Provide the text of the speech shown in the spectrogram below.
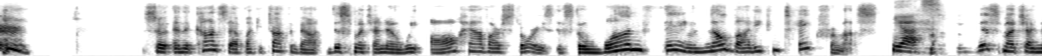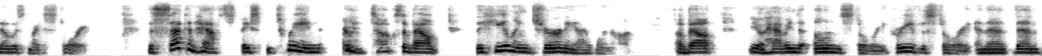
so, and the concept, like you talked about, this much I know, we all have our stories. It's the one thing nobody can take from us. Yes. This much I know is my story. The second half, space between, talks about the healing journey I went on about you know having to own the story grieve the story and then then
